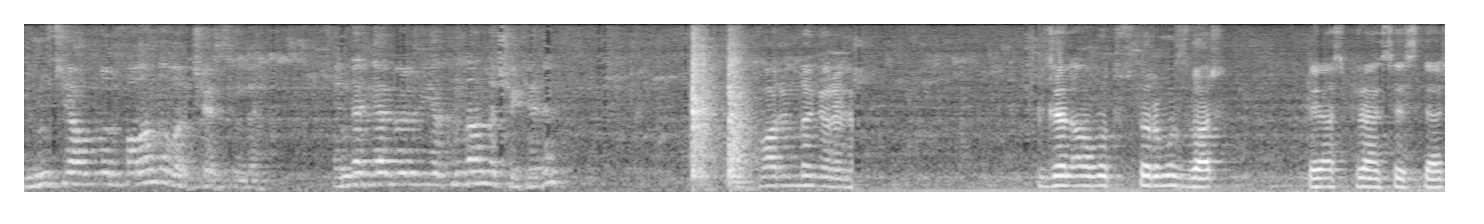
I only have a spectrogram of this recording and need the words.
Yunus yavruları falan da var içerisinde. Ender gel böyle bir yakından da çekelim. Akvaryumda görelim. Güzel avrotuslarımız var. Beyaz prensesler.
